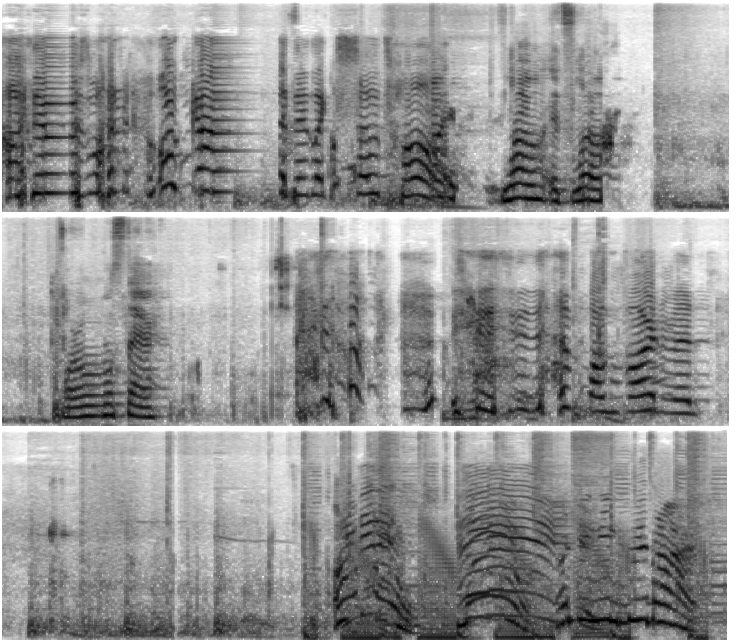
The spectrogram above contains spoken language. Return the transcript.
god, there was one. Oh god, they're like so tall. It's low, it's low. We're almost there. the bombardment. Oh, no! I didn't mean to do that!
